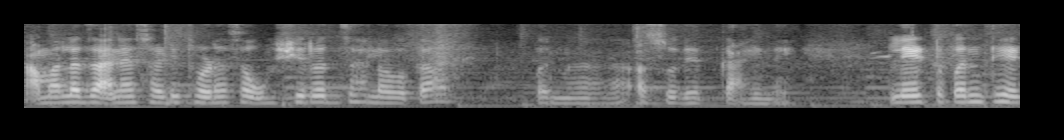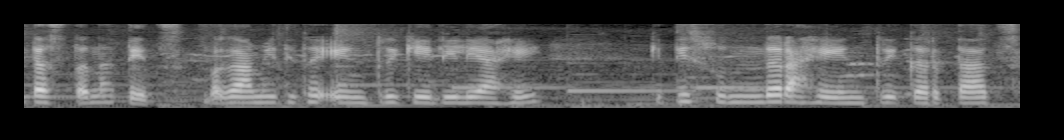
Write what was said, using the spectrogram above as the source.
आम्हाला जाण्यासाठी थोडासा उशीरच झाला होता पण असू देत काही नाही. लेट पण थेट असतं ना तेच. बघा आम्ही तिथं एंट्री केलेली आहे. किती सुंदर आहे एंट्री करताच.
